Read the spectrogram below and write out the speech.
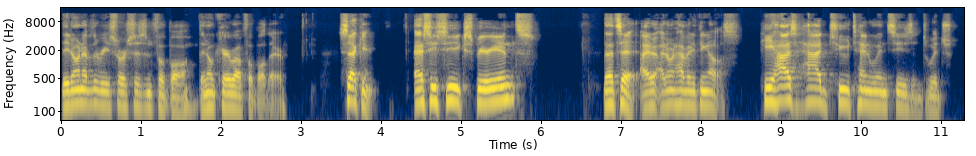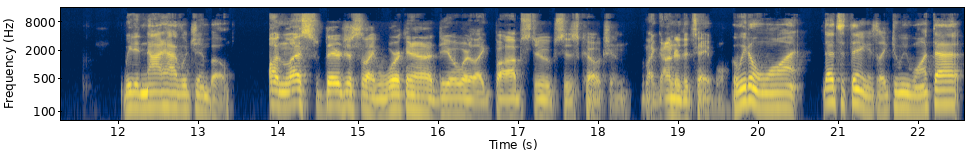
They don't have the resources in football. They don't care about football there. Second, SEC experience. That's it. I, I don't have anything else. He has had two 10 win seasons, which we did not have with Jimbo. Unless they're just like working out a deal where like Bob Stoops is coaching, like under the table. But we don't want that's the thing. Is like, do we want that?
